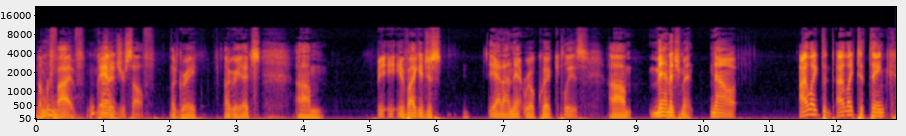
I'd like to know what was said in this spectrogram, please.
Number Ooh, five. okay. Manage yourself. Agree. Agree. That's um, if I could just add on that real quick, please. Um, management. Now, I like to I like to think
